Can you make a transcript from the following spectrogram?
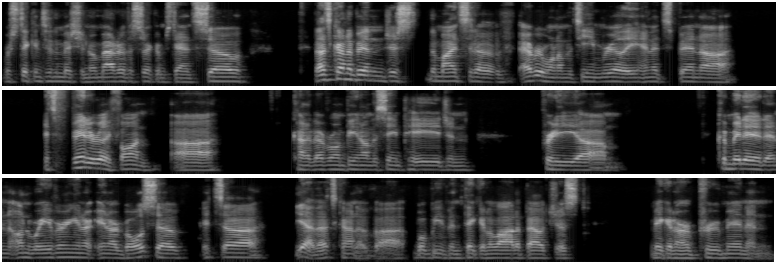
We're sticking to the mission no matter the circumstance. So that's kind of been just the mindset of everyone on the team really. And it's been, uh, it's made it really fun. Uh, kind of everyone being on the same page and pretty, um, committed and unwavering in our, in our goals. So it's, uh, yeah, that's kind of uh, what we've been thinking a lot about, just making our improvement and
